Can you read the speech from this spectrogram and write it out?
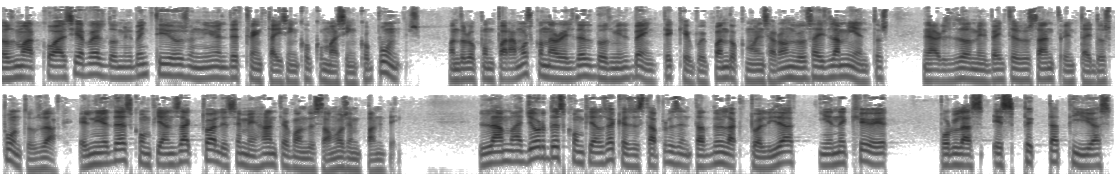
nos marcó al cierre del 2022 un nivel de 35,5 puntos. Cuando lo comparamos con abril del 2020, que fue cuando comenzaron los aislamientos, en abril del 2020 eso está en 32 puntos. O sea, el nivel de desconfianza actual es semejante a cuando estamos en pandemia. La mayor desconfianza que se está presentando en la actualidad tiene que ver por las expectativas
